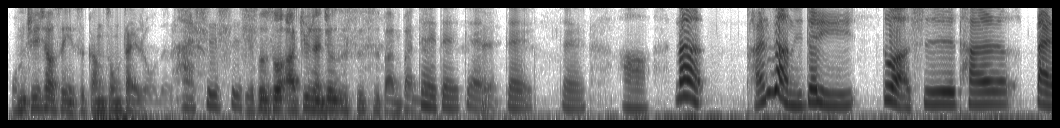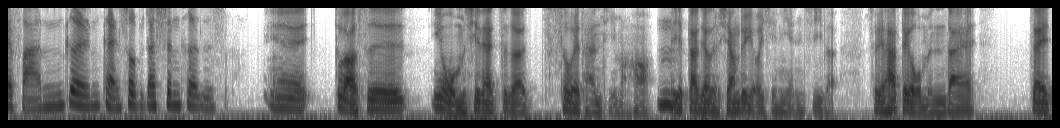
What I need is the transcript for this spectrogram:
我们军校生也是刚中带柔的啦，啊是是也，不是说啊军人就是死死板板的。对对对对对对啊。那团长，你对于杜老师他带法，您个人感受比较深刻的是什么？因为杜老师，因为我们现在这个社会团体嘛，哈，嗯而且大家都相对有一些年纪了，所以他对我们的在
